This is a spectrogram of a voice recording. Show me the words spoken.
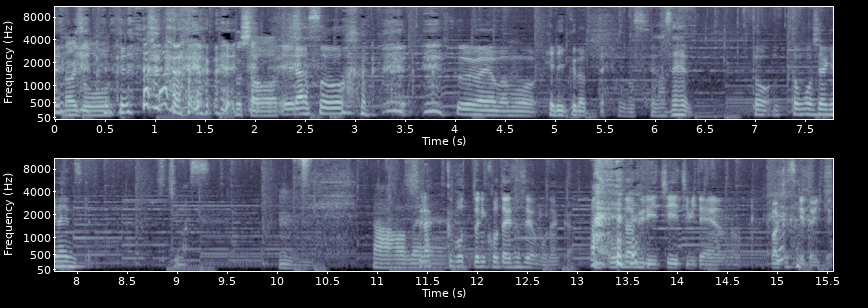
おいないぞー どうした？偉そう。それはやばもうへりくだって。もうすいません。とと申し訳ないんですけど。聞きます。うん。なるほどねスラックボットに答えさせようもうなんか OW11 みたいなの枠つけといて。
